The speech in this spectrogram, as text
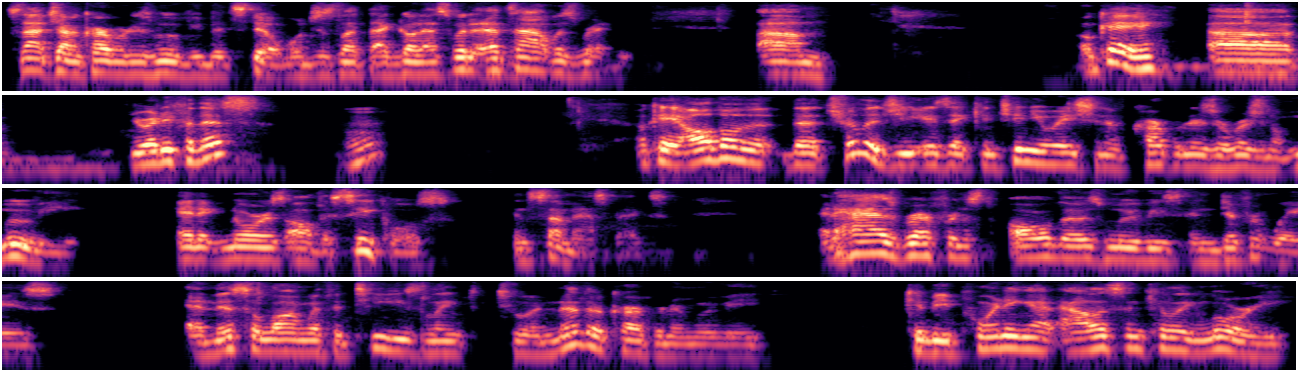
It's not John Carpenter's movie, but still, we'll just let that go. That's what that's how it was written. Um, okay, uh, you ready for this? Mhm. Okay, although the, the trilogy is a continuation of Carpenter's original movie and ignores all the sequels in some aspects, it has referenced all those movies in different ways. And this, along with a tease linked to another Carpenter movie, could be pointing at Allison killing Laurie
